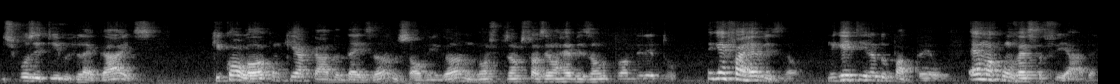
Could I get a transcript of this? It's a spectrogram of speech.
dispositivos legais que colocam que a cada 10 anos, salvo engano, nós precisamos fazer uma revisão do plano diretor. Ninguém faz revisão. Ninguém tira do papel. É uma conversa fiada.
